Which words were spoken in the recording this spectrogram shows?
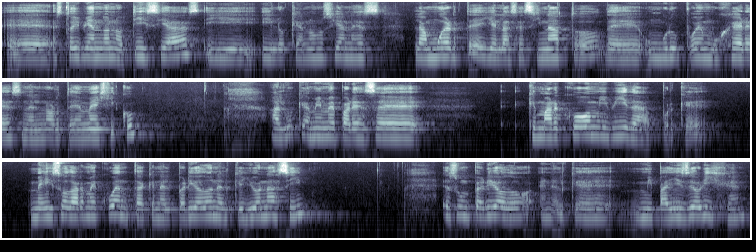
Eh, estoy viendo noticias y, lo que anuncian es la muerte y el asesinato de un grupo de mujeres en el norte de México. Algo que a mí me parece que marcó mi vida porque me hizo darme cuenta que en el periodo en el que yo nací es un periodo en el que mi país de origen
